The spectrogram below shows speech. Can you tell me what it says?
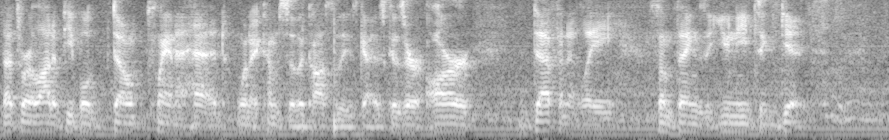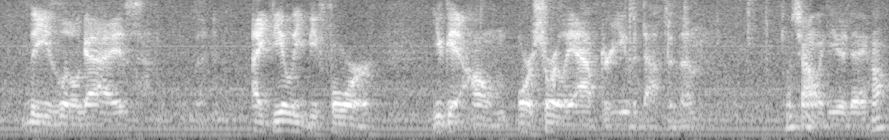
that's where a lot of people don't plan ahead when it comes to the cost of these guys because there are definitely some things that you need to get these little guys ideally before you get home or shortly after you've adopted them. What's wrong with you today, huh?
